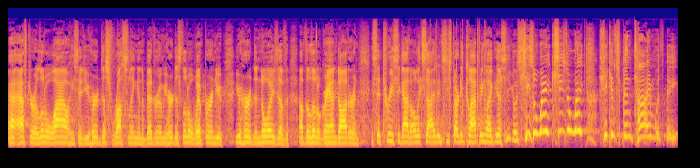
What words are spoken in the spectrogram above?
uh, after a little while, he said, you heard this rustling in the bedroom, you heard this little whimper, and you, you heard the noise of of the little granddaughter. And he said, Teresa got all excited and she started clapping like this. He goes, she's awake, she's awake. She can spend time with me.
